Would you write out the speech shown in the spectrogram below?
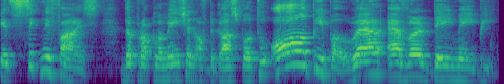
It signifies the proclamation of the gospel to all people wherever they may be.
